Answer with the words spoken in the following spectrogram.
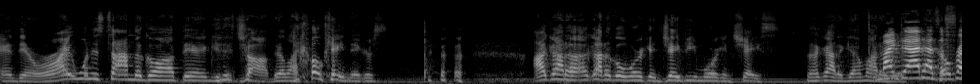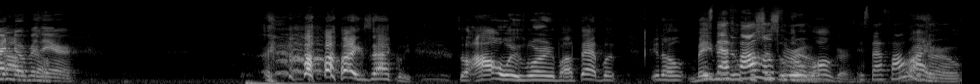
And then right when it's time to go out there and get a job, they're like, okay, niggers. I gotta I gotta go work at JP Morgan Chase. I gotta get I'm out of My here. dad has a friend over there. exactly. So I always worry about that, but you know, maybe that it'll follow persist a little through. longer. It's that follow Right. through.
